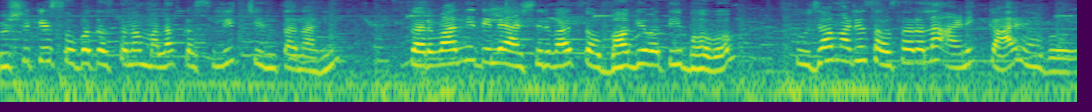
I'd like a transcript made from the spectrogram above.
ऋषिकेश सोबत असताना मला कसलीच चिंता नाही. सर्वांनी दिले आशीर्वाद सौभाग्यवती भव. तुझ्या माझ्या संसाराला आणि काय हवं?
